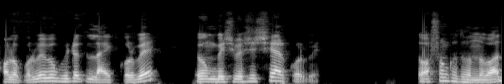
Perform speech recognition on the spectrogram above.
ফলো করবে এবং ভিডিওতে লাইক করবে এবং বেশি বেশি শেয়ার করবে। তো অসংখ্য ধন্যবাদ।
